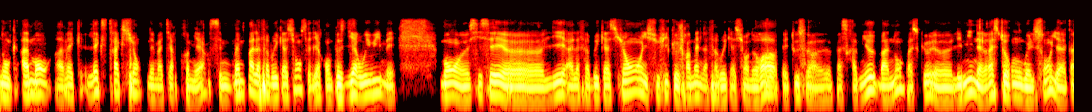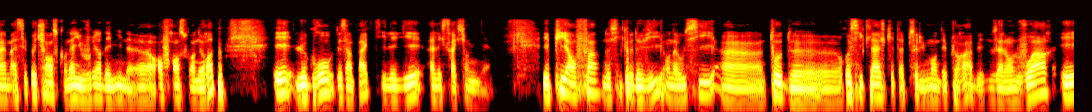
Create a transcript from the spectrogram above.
Donc amont avec l'extraction des matières premières, c'est même pas la fabrication, c'est-à-dire qu'on peut se dire oui oui mais bon euh, si c'est euh, lié à la fabrication, il suffit que je ramène la fabrication en Europe et tout ça passera mieux. Ben non parce que euh, les mines elles resteront où elles sont. Il y a quand même assez peu de chances qu'on aille ouvrir des mines en France ou en Europe. Et le gros des impacts il est lié à l'extraction minière. Et puis en fin de cycle de vie, on a aussi un taux de recyclage qui est absolument déplorable, nous allons le voir, et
